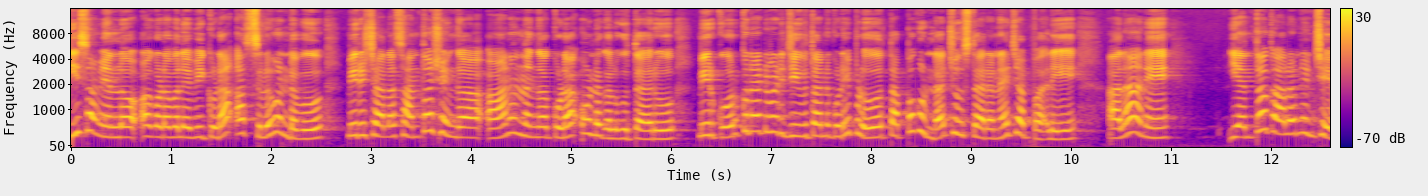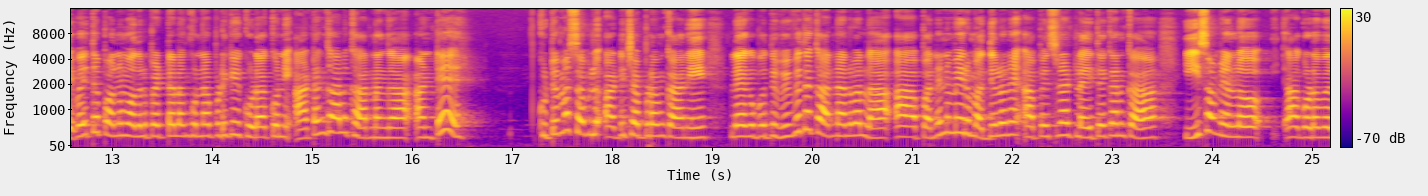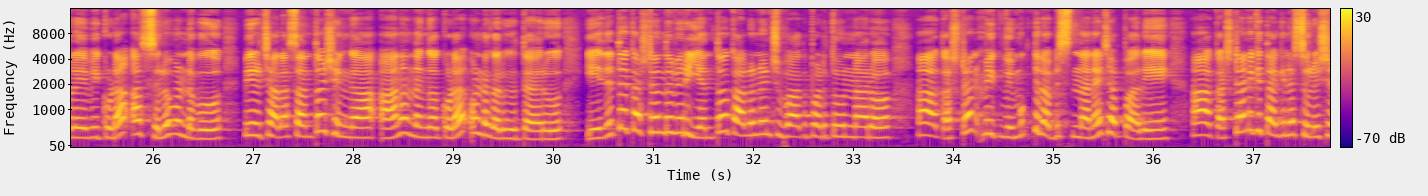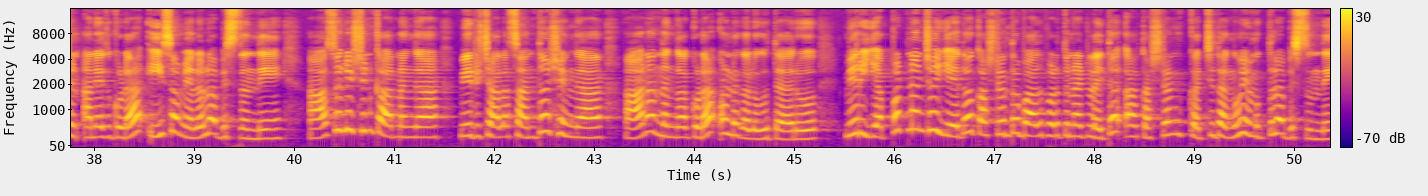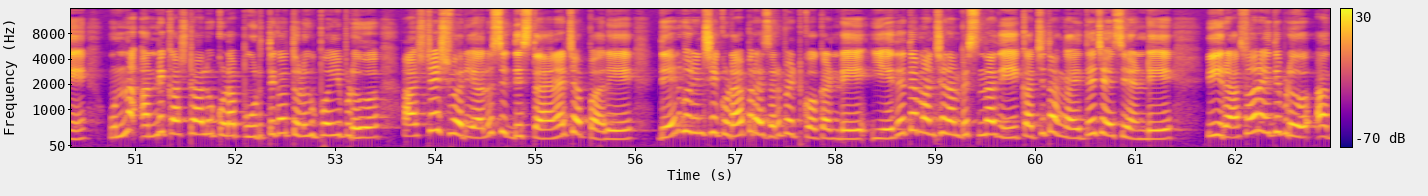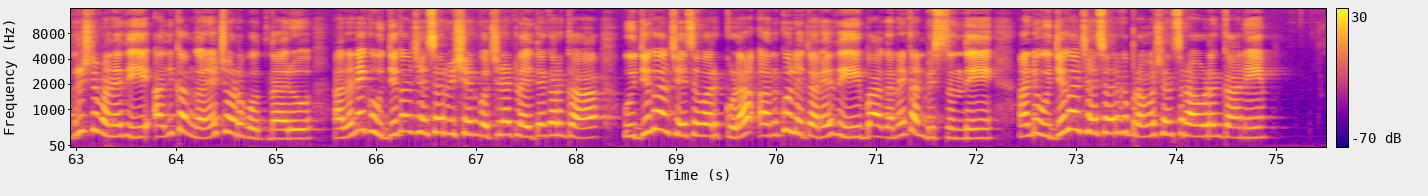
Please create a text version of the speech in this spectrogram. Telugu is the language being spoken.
ఈ సమయంలో ఆ గొడవలేవి కూడా అస్సలు ఉండవు. మీరు చాలా సంతోషంగా ఆనందంగా కూడా ఉండగలుగుతారు. మీరు కోరుకున్నటువంటి జీవితాన్ని కూడా ఇప్పుడు తప్పకుండా చూస్తారనే చెప్పాలి. అలానే ఎంతో కాలం నుంచి ఏవైతే పనులు మొదలు పెట్టాలనుకున్నప్పటికీ కూడా కొన్ని ఆటంకాల కారణంగా అంటే కుటుంబ సభ్యులు అడ్డు చెప్పడం కానీ లేకపోతే వివిధ కారణాల వల్ల ఆ పనిని మీరు మధ్యలోనే ఆపేసినట్లయితే కనుక ఈ సమయంలో ఆ గొడవలేవి కూడా అస్సలు ఉండవు. మీరు చాలా సంతోషంగా ఆనందంగా కూడా ఉండగలుగుతారు. ఏదైతే కష్టంతో మీరు ఎంతో కాలం నుంచి బాధపడుతూ ఉన్నారో ఆ కష్టాన్ని మీకు విముక్తి లభిస్తుందనే చెప్పాలి. ఆ కష్టానికి తగిన సొల్యూషన్ అనేది కూడా ఈ సమయంలో లభిస్తుంది. ఆ సొల్యూషన్ కారణంగా మీరు చాలా సంతోషంగా ఆనందంగా కూడా ఉండగలుగుతారు. మీరు ఎప్పటి నుంచో ఏదో కష్టం కష్టంతో బాధపడుతున్నట్లయితే ఆ కష్టానికి ఖచ్చితంగా విముక్తి లభిస్తుంది. ఉన్న అన్ని కష్టాలు కూడా పూర్తిగా తొలగిపోయి ఇప్పుడు అష్టైశ్వర్యాలు సిద్ధిస్తాయనే చెప్పాలి. దేని గురించి కూడా ప్రెషర్ పెట్టుకోకండి. ఏదైతే మంచిగా అనిపిస్తుందో అది ఖచ్చితంగా అయితే చేసేయండి. ఈ రాశివారు అయితే ఇప్పుడు అదృష్టం అనేది అధికంగానే చూడబోతున్నారు. అలానే ఇక ఉద్యోగాలు చేసేవారి విషయానికి వచ్చినట్లయితే కనుక ఉద్యోగాలు చేసేవారికి కూడా అనుకూలిత అనేది బాగానే కనిపిస్తుంది. అంటే ఉద్యోగాలు చేసేవారికి ప్రమోషన్స్ రావడం కానీ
